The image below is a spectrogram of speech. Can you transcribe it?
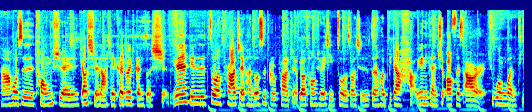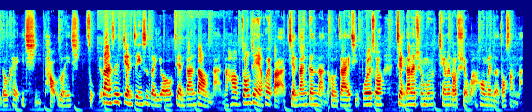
然后或是同学要选哪些课，就会跟着选。因为其实做 project 很多是 group project，有同学一起做的时候，其实真的会比较好，因为你可能去 office hour 去问问题，都可以一起讨论一起。做，当然是渐进式的，由简单到难，然后中间也会把简单跟难合在一起，不会说简单的全部前面都学完，后面的都上难。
